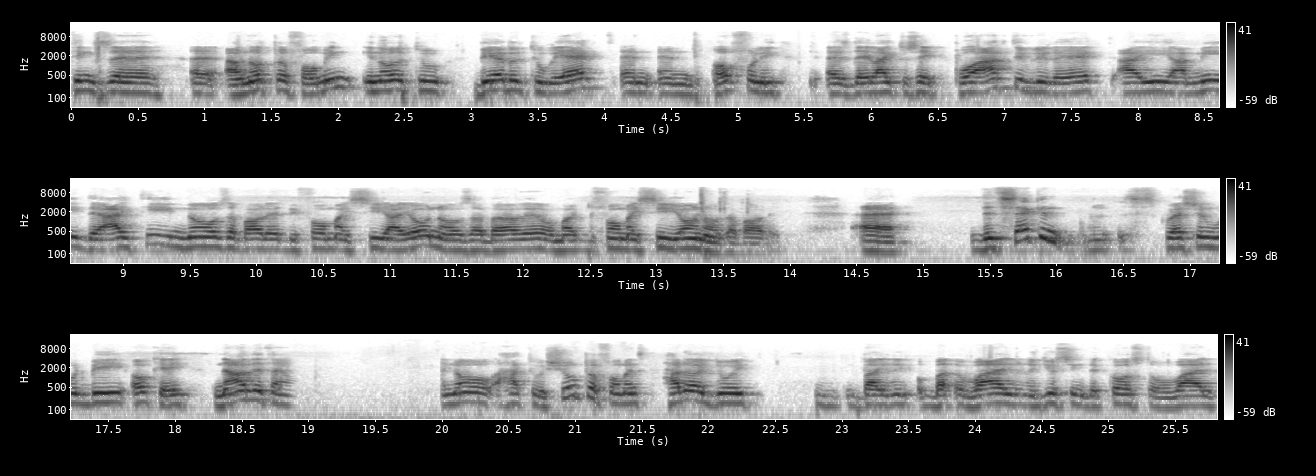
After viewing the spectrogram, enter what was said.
things uh, uh, are not performing in order to be able to react and, and hopefully, as they like to say, proactively react, i.e., I me, the IT knows about it before my CIO knows about it or my, before my CEO knows about it. Uh, the second question would be, okay, now that I know how to assure performance, how do I do it by, while reducing the cost or while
